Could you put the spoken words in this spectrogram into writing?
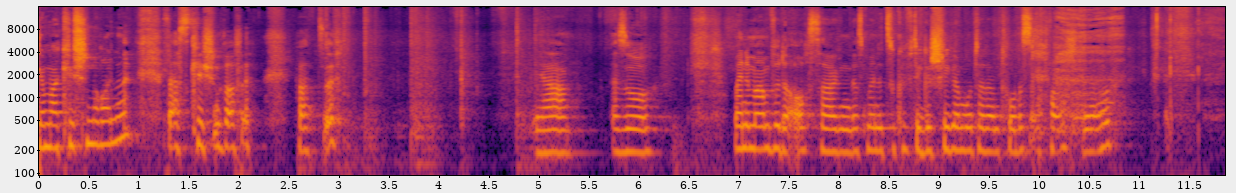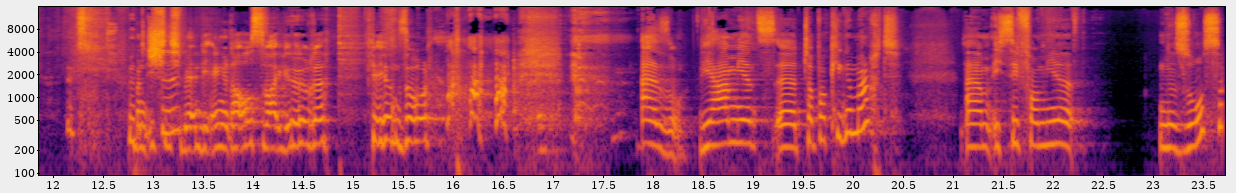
gib mal Küchenrolle. Das Küchenrolle. Warte. Ja, also meine Mom würde auch sagen, dass meine zukünftige Schwiegermutter dann todesenttäuscht wäre. Und ich nicht mehr in die engere Auswahl gehöre für ihren Sohn. also, wir haben jetzt äh, Tteokbokki gemacht. Ähm, ich sehe vor mir eine Soße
